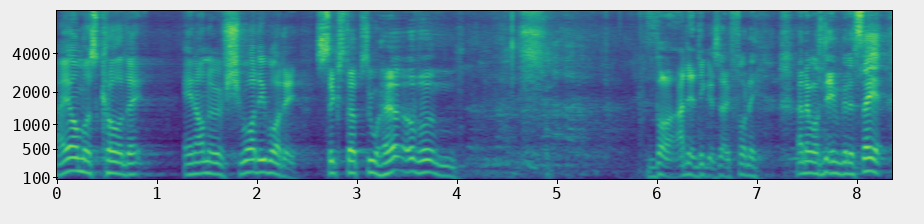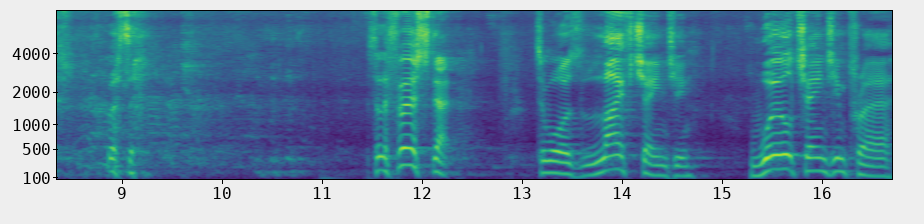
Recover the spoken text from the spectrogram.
I almost called it, in honor of Schwaddy Waddy, Six Steps to Heaven. but I didn't think it was very funny, and I wasn't even going to say it. But, uh, so, the first step towards life changing, world changing prayer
